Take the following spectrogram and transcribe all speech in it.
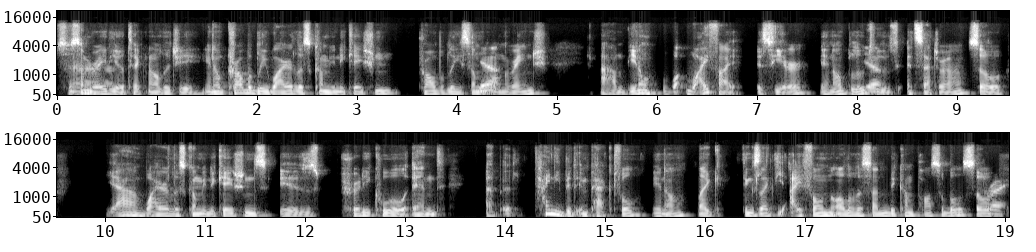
So some uh, radio technology, you know, probably wireless communication, probably some yeah. long range um, you know, w- Wi-Fi is here, you know, Bluetooth, yeah. etc. So, yeah, wireless communications is pretty cool and a, a, tiny bit impactful. You know, like things like the iPhone all of a sudden become possible. So, right.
